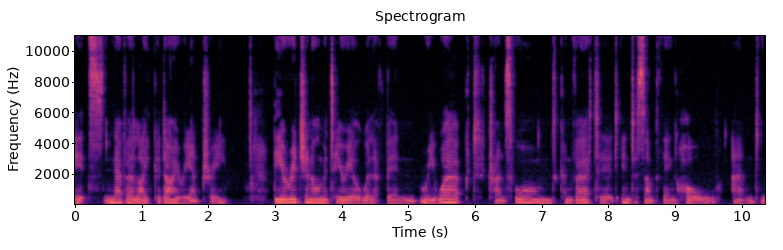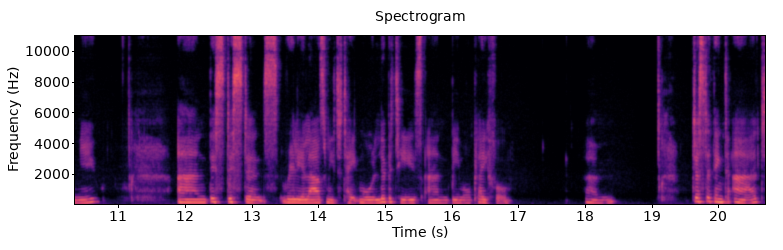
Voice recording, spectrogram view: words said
it's never like a diary entry the original material will have been reworked, transformed, converted into something whole and new. And this distance really allows me to take more liberties and be more playful. Um, just a thing to add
